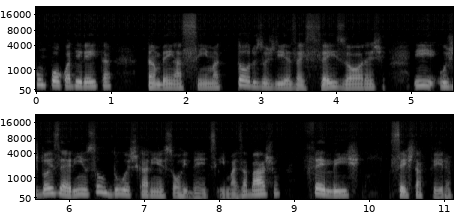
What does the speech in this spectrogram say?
Um pouco à direita, também acima, todos os dias às 6 horas. E os dois zerinhos são duas carinhas sorridentes. E mais abaixo, feliz sexta-feira.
